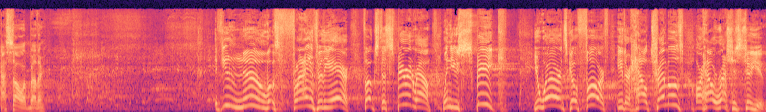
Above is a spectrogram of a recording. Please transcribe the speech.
I saw it, brother. If you knew what was flying through the air, folks, the spirit realm, when you speak, your words go forth. Either hell trembles or hell rushes to you.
